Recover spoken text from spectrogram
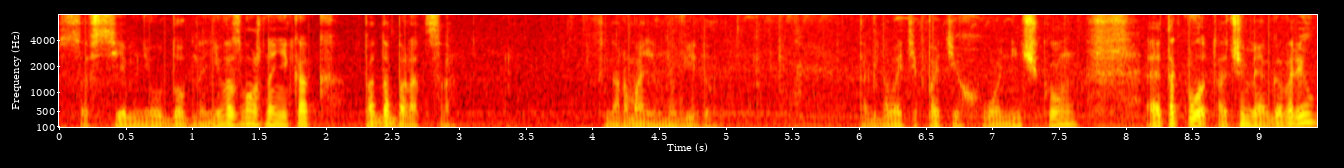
совсем неудобно. Невозможно никак подобраться к нормальному виду. Так, давайте потихонечку. Э, так вот, о чем я говорил.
